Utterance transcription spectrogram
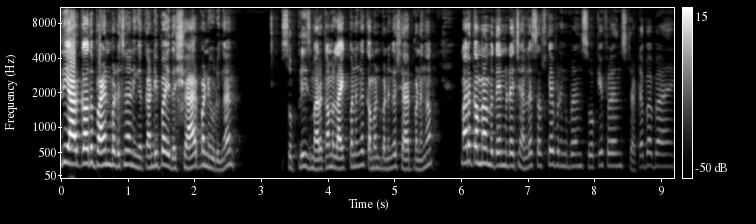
இது யாருக்காவது பயன்படுச்சுன்னா நீங்கள் கண்டிப்பாக இதை ஷேர் பண்ணி விடுங்க. ஸோ ப்ளீஸ் மறக்காமல் லைக் பண்ணுங்கள் கமெண்ட் பண்ணுங்கள் ஷேர் பண்ணுங்கள் மறக்காமல் நம்ம தேன்மிட்டா சேனலை சப்ஸ்கிரைப் பண்ணுங்கள் friends okay friends tata bye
